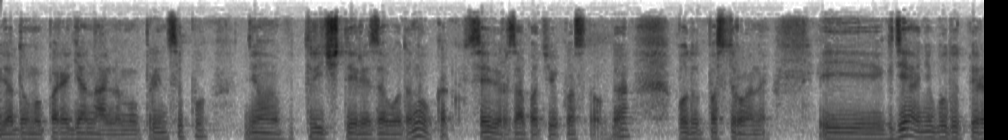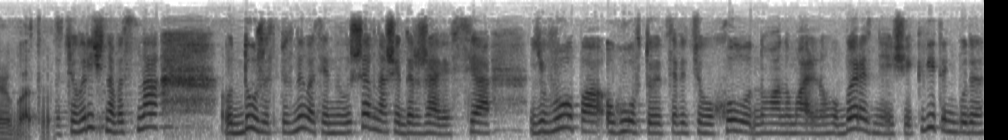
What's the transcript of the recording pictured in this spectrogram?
я думаю, по региональному принципу. Делаем 3-4 завода, ну, как север, запад, юг, восток, да, будут построены. И где они будут перерабатываться? Цьогорічна весна дуже спізнилася і не лише в нашій державі. Вся Європа оговтується від цього холодного аномального березня, і ще й квітень буде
